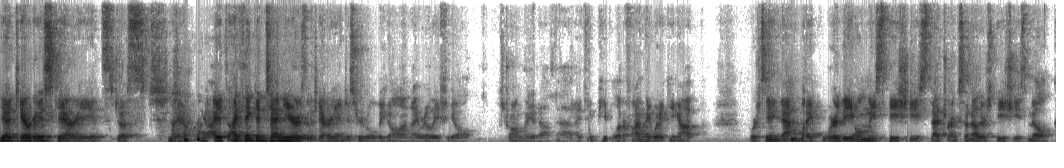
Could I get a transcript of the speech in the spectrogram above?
yeah, dairy is scary. It's just, you know, I, I think in 10 years, the dairy industry will be gone. I really feel strongly about that. I think people are finally waking up. We're seeing that like we're the only species that drinks another species milk.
